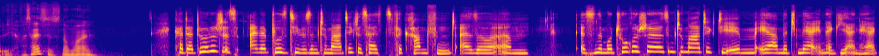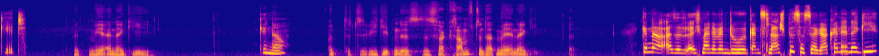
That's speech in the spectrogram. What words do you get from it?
ja, was heißt das nochmal? Katatonisch ist eine positive Symptomatik, das heißt verkrampfend. Also ähm, es ist eine motorische Symptomatik, die eben eher mit mehr Energie einhergeht. Mit mehr Energie? Genau. Und wie geht denn das? Das ist verkrampft und hat mehr Energie. Genau, also ich meine, wenn du ganz lasch bist, hast du ja gar keine Energie.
